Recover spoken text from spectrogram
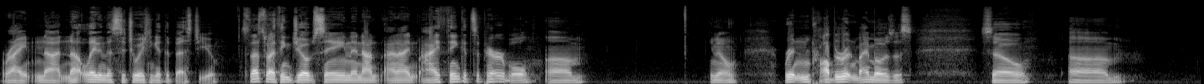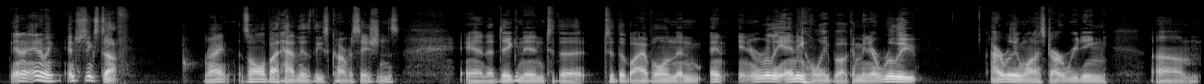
right? Not not letting the situation get the best of you. So that's what I think Job's saying, and I and I, I think it's a parable. Um, you know, written probably written by Moses. So, um, anyway, interesting stuff, right? It's all about having these conversations and uh, digging into the to the Bible and, and and really any holy book. I mean, I really, I really want to start reading um,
